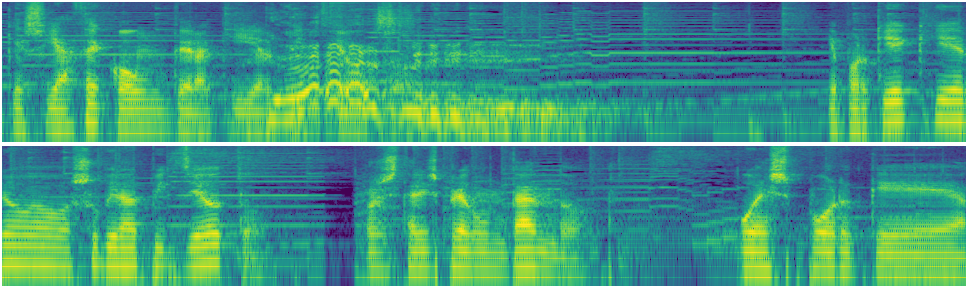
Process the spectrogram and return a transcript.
que si hace counter aquí el Pidgeotto. ¿Que por qué quiero subir al Pidgeotto? Os estaréis preguntando. Pues porque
